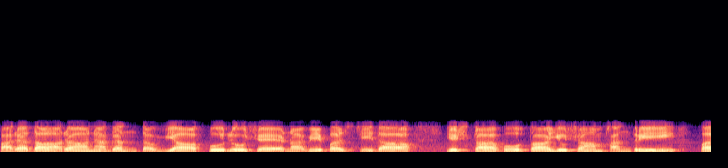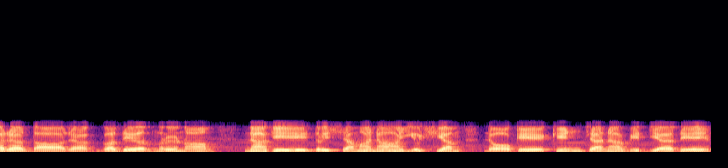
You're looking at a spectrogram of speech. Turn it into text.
परदारा न गन्तव्याः पुरुषेण विपश्चिदा। इष्टापूर्तायुषां हन्त्री परदारगतिर्नृणां। न हि दृश्यमनायुष्यं। लोके किञ्चन विद्यते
